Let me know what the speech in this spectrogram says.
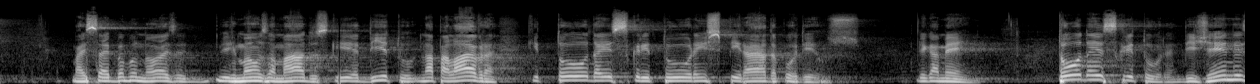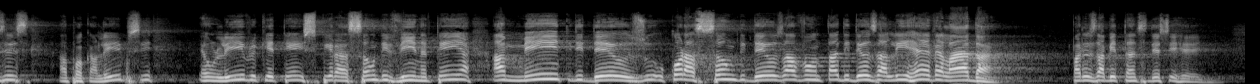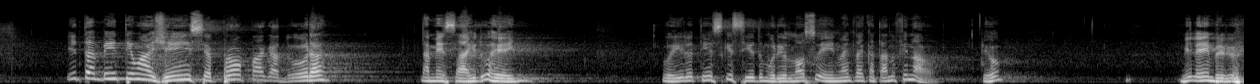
Mas saibamos nós, irmãos amados, que é dito na palavra que toda a escritura é inspirada por Deus. Diga amém. Toda a escritura, de Gênesis, Apocalipse, é um livro que tem a inspiração divina, tem a mente de Deus, o coração de Deus, a vontade de Deus ali revelada para os habitantes desse reino. E também tem uma agência propagadora da mensagem do rei. O Murilo eu tinha esquecido, Murilo, nosso hino, mas a gente vai cantar no final. Viu? Me lembre, viu?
